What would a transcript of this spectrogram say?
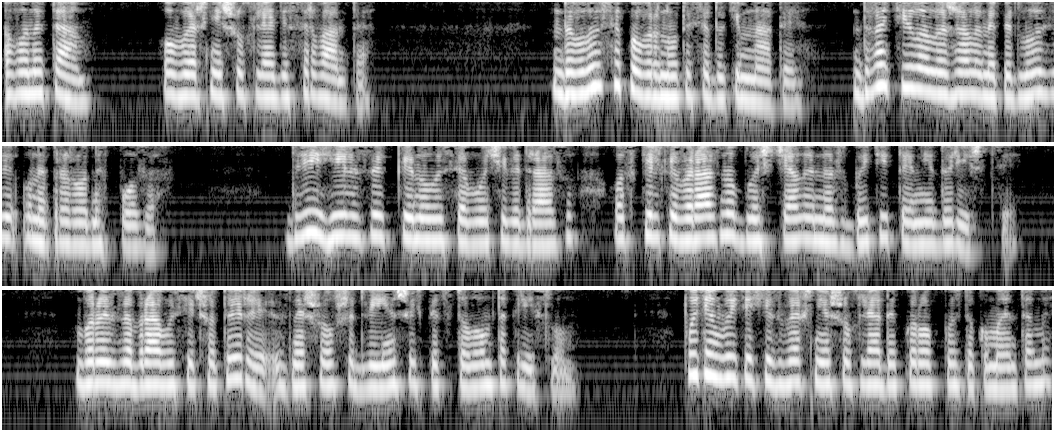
Вони там, у верхній шухляді серванта. Довелося повернутися до кімнати. Два тіла лежали на підлозі у неприродних позах. Дві гільзи кинулися в очі відразу, оскільки виразно блищали на збитій темній доріжці. Борис забрав усі чотири, знайшовши дві інших під столом та кріслом. Потім витяг із верхньої шухляди коробку з документами,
